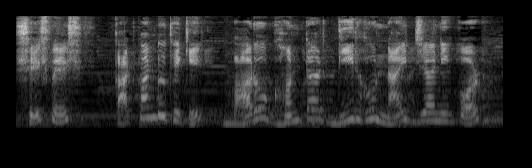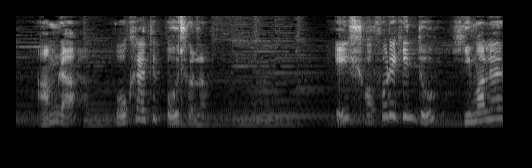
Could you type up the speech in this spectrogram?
শেষমেশ কাঠমান্ডু থেকে বারো ঘণ্টার দীর্ঘ নাইট জার্নির পর আমরা পোখরাতে পৌঁছলাম। এই সফরে কিন্তু হিমালয়ের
